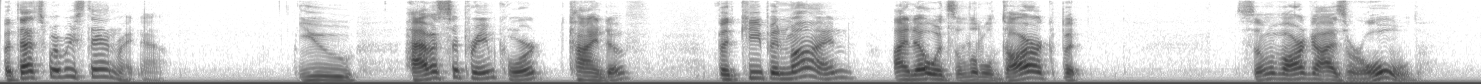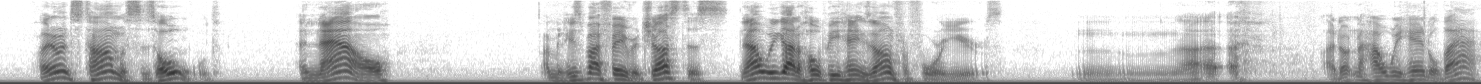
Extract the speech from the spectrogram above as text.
But that's where we stand right now. You have a Supreme Court, kind of, but keep in mind, I know it's a little dark, but some of our guys are old. Clarence Thomas is old. And now I mean, he's my favorite justice. Now we got to hope he hangs on for four years. Mm, I, I don't know how we handle that.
